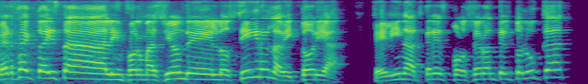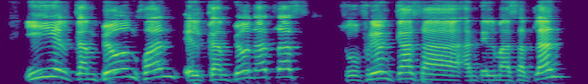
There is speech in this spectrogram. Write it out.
Perfecto, ahí está la información de los Tigres, la victoria felina 3 por 0 ante el Toluca y el campeón, Juan, el campeón Atlas sufrió en casa ante el Mazatlán,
